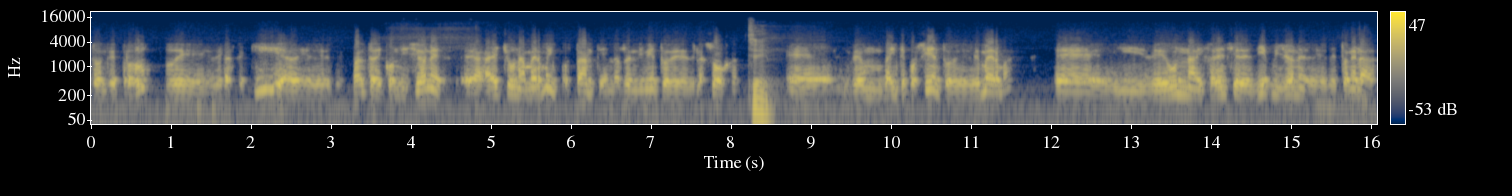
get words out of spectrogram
donde producto de, la sequía, de, falta de condiciones eh, ha hecho una merma importante en el rendimiento de, la soja, eh, de un 20% de, de merma eh, y de una diferencia de 10 millones de, toneladas.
